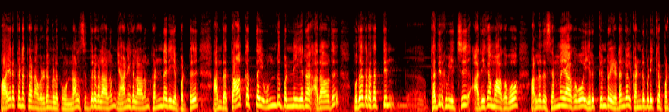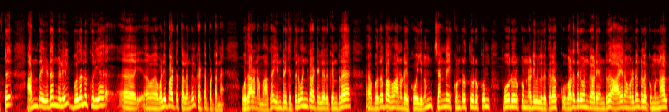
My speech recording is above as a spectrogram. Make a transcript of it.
ஆயிரக்கணக்கான வருடங்களுக்கு முன்னால் சித்தர்களாலும் ஞானிகளாலும் கண்டறியப்பட்டு அந்த தாக்கத்தை உண்டு பண்ணுகிற அதாவது புத கிரகத்தின் கதிர்வீச்சு அதிகமாகவோ அல்லது செம்மையாகவோ இருக்கின்ற இடங்கள் கண்டுபிடிக்கப்பட்டு அந்த இடங்களில் புதனுக்குரிய வழிபாட்டு தலங்கள் கட்டப்பட்டன. உதாரணமாக இன்றைக்கு திருவெண்காட்டில் இருக்கின்ற புத பகவானுடைய கோயிலும் சென்னை குன்றத்தூருக்கும் போரூருக்கும் நடுவில் இருக்கிற வட திருவன்காடு என்று ஆயிரம் வருடங்களுக்கு முன்னால்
